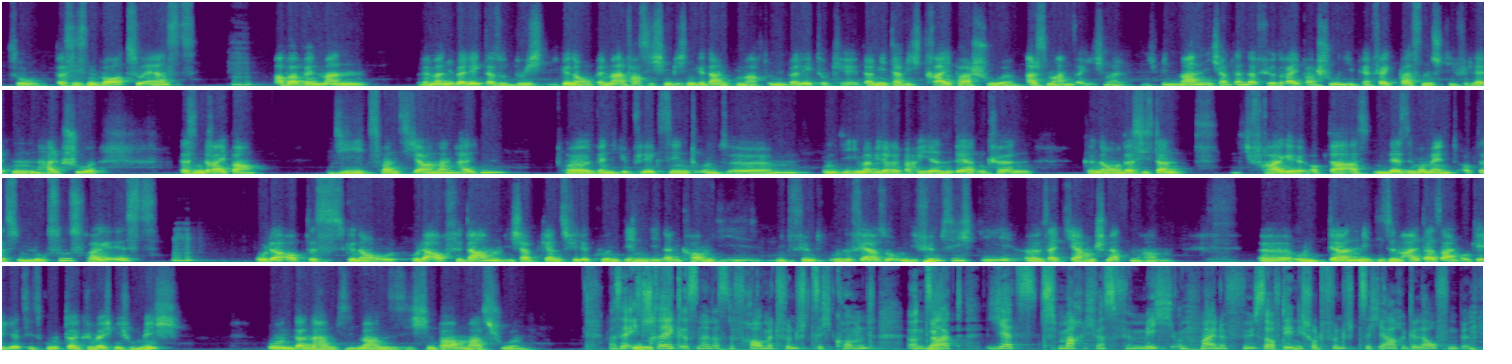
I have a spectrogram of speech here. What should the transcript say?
So, das ist ein Wort zuerst, mhm. aber wenn man wenn man überlegt, also durch, genau, wenn man einfach sich ein bisschen Gedanken macht und überlegt, okay, damit habe ich drei Paar Schuhe als Mann, sage ich mal. Ich bin Mann, ich habe dann dafür drei Paar Schuhe, die perfekt passen, Stiefeletten, Halbschuhe. Das sind drei Paar, die 20 Jahre lang halten, äh, wenn die gepflegt sind und, ähm, und die immer wieder reparieren werden können. Genau, und das ist dann die Frage, ob da in diesem Moment, ob das eine Luxusfrage ist. Mhm oder ob das, genau, oder auch für Damen. Ich habe ganz viele Kundinnen, die dann kommen, die mit fünf, ungefähr so um die 50, die äh, seit Jahren Schmerzen haben. Äh, und dann mit diesem Alter sagen, okay, jetzt ist gut, dann kümmere ich mich um mich. Und dann haben sie, machen sie sich ein paar Maßschuhe. Was ja echt und, schräg ist, ne? dass eine Frau mit 50 kommt und ja. sagt, jetzt mache ich was für mich und meine Füße, auf denen ich schon 50 Jahre gelaufen bin.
